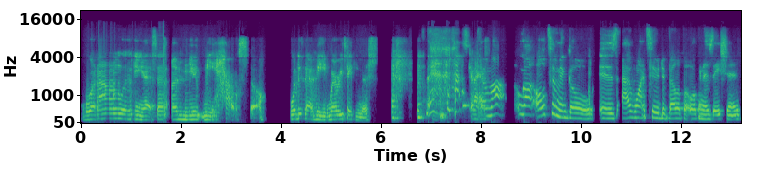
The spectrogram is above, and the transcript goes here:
what I'm looking at says unmute me house though. What does that mean? Where are we taking this? Can I ask? my, my ultimate goal is I want to develop an organization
